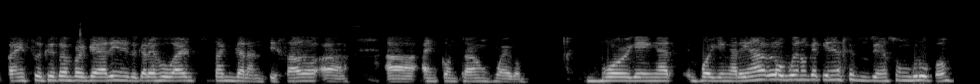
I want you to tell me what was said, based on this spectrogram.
estás inscrito en Game Arena y tú quieres jugar, estás garantizado a, a, a encontrar un juego. Board Game Arena lo bueno que tiene es que tú tienes un grupo,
